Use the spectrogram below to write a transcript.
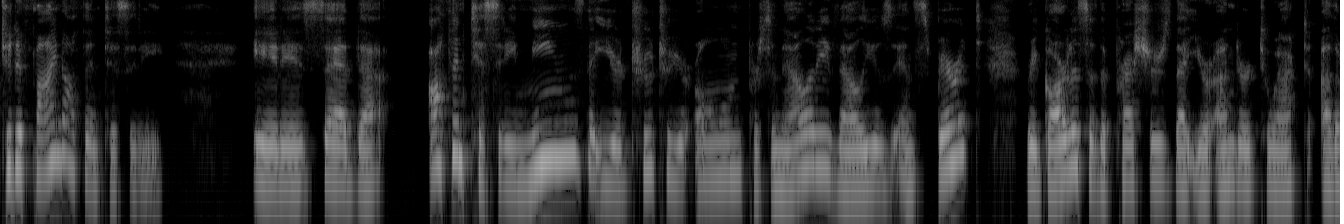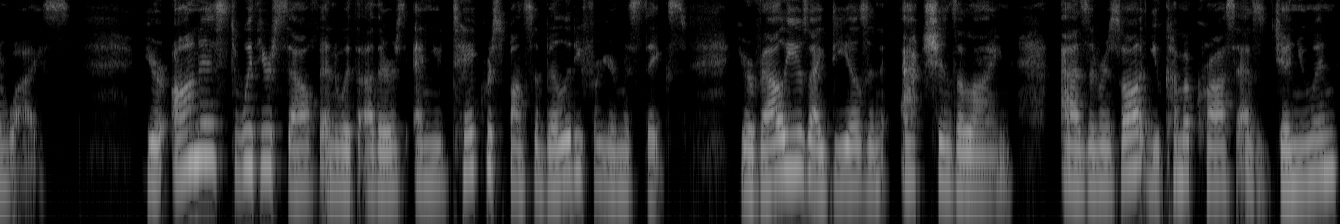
to define authenticity, it is said that authenticity means that you're true to your own personality, values, and spirit, regardless of the pressures that you're under to act otherwise. You're honest with yourself and with others, and you take responsibility for your mistakes. Your values, ideals, and actions align. As a result, you come across as genuine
